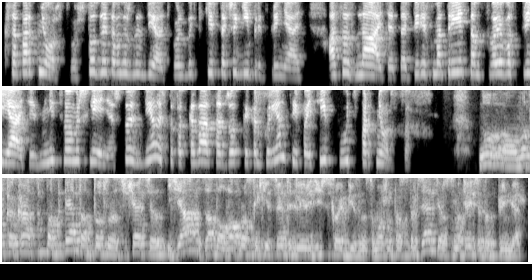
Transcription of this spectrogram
к сопартнерству? Что для этого этого нужно сделать? Может быть, какие-то шаги предпринять, осознать это, пересмотреть там свое восприятие, изменить свое мышление. Что сделать, чтобы отказаться от жесткой конкуренции и пойти в путь партнерства? Ну, вот как раз под это тут у нас в чате я задал вопрос, какие советы для юридического бизнеса. Можем просто взять и рассмотреть этот пример.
